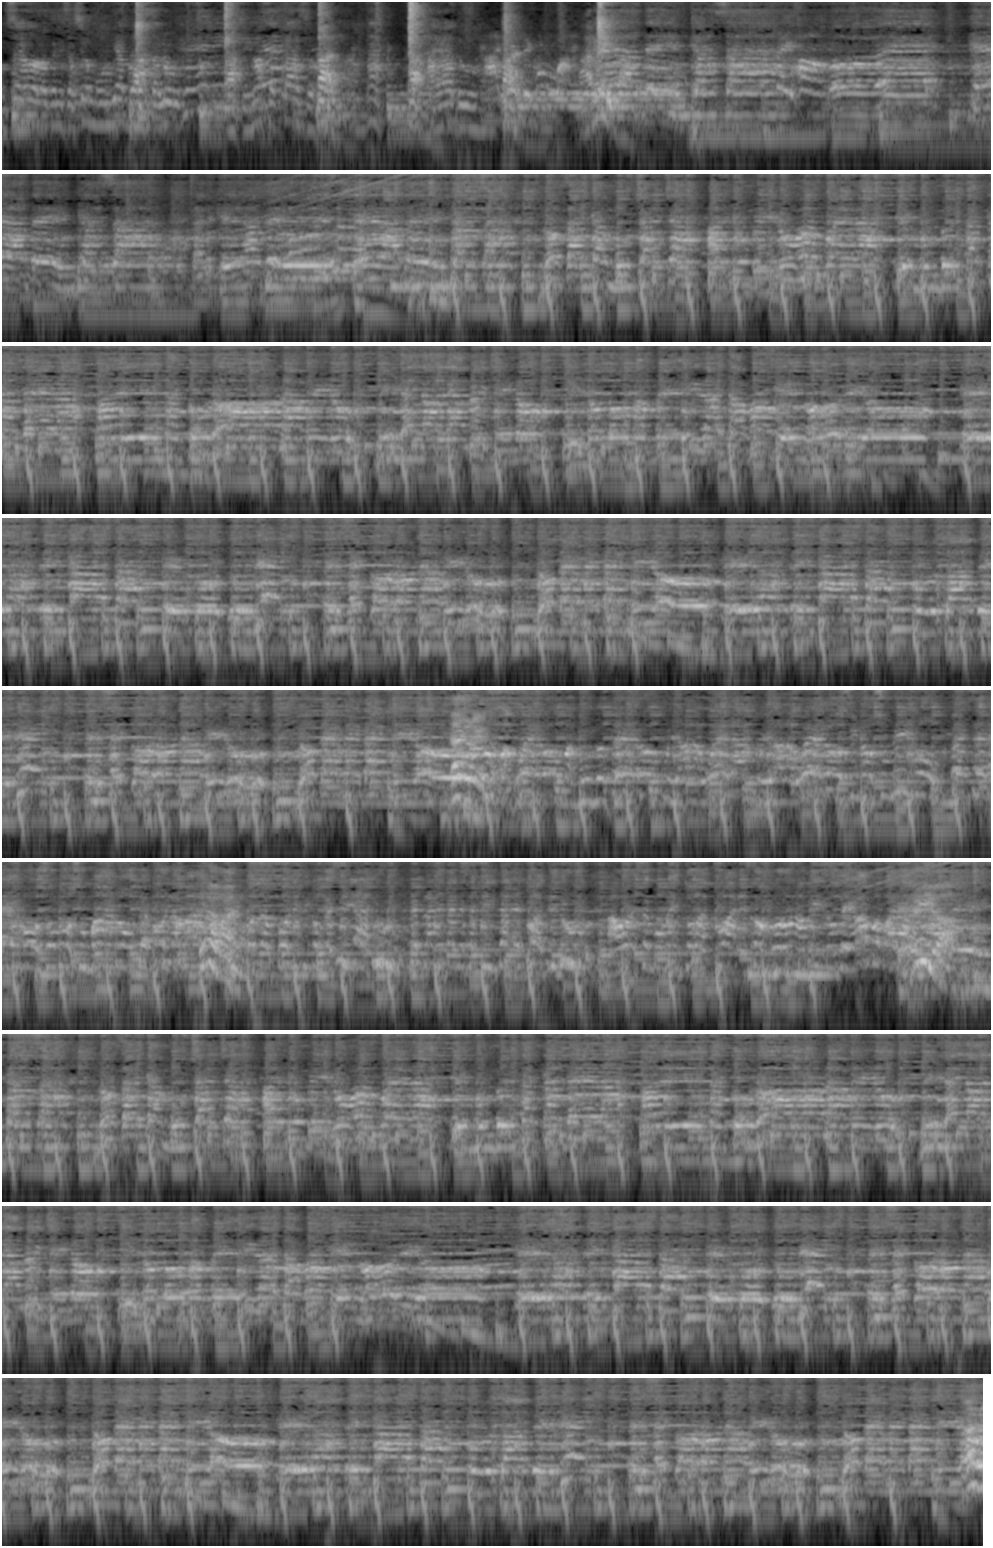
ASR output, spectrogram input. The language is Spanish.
Consejo de la Organización Mundial de la Salud. Ah, si no haces caso, calma, allá tú. Arriba. Quédate en casa. Quédate en casa. Dale, quédate. 야, 저기.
